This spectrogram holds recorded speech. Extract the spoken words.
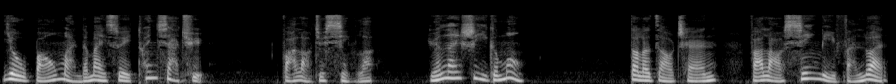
又饱满的麦穗吞下去，法老就醒了，原来是一个梦。到了早晨，法老心里烦乱，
